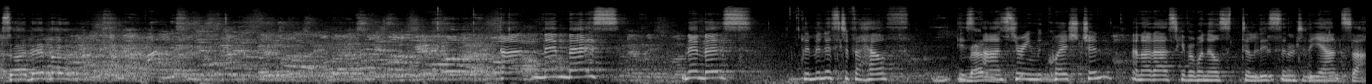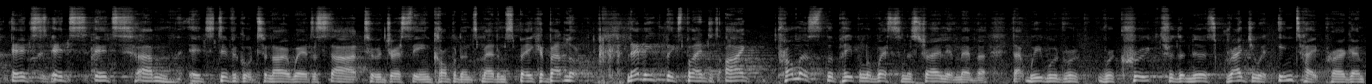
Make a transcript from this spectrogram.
So, member, Uh, members, members, the Minister for Health is answering the question, and I'd ask everyone else to listen to the answer. It's it's it's um, it's difficult to know where to start to address the incompetence, Madam Speaker. But look, let me explain. It. I promised the people of Western Australia, member, that we would re- recruit through the nurse graduate intake program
